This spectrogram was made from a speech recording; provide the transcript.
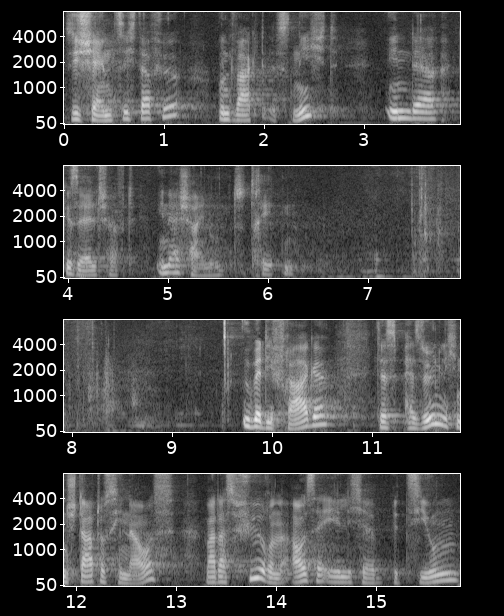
Sie schämt sich dafür und wagt es nicht, in der Gesellschaft in Erscheinung zu treten. Über die Frage des persönlichen Status hinaus war das Führen außerehelicher Beziehungen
